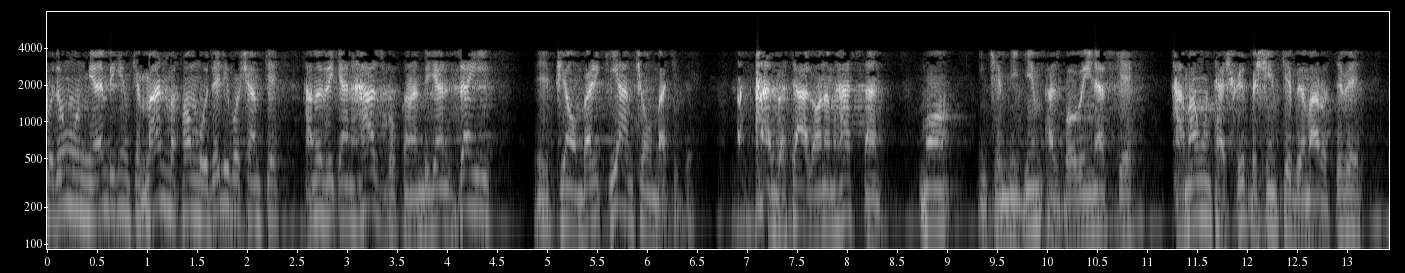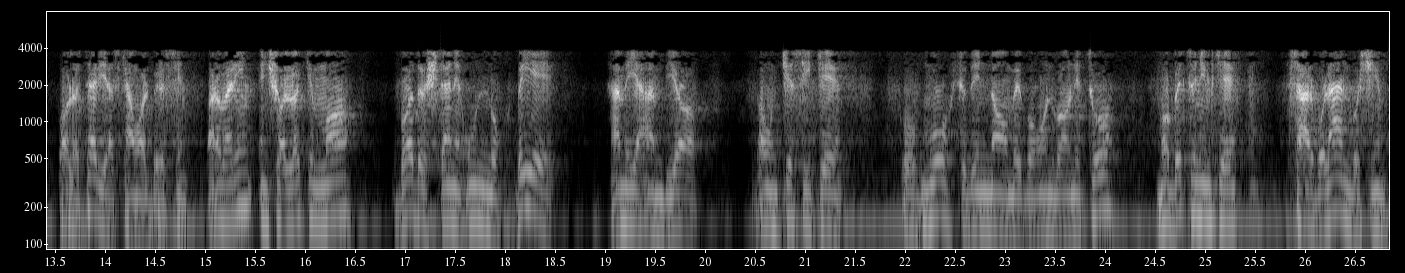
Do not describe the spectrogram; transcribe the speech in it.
کدومون میایم بگیم که من می‌خوام مدلی باشم که همه بگن حز بکنن بگن زهی پیامبری کی همچه امتی ده؟ البته الانم هستن. ما این که میگیم از باب این است که هممون تشویق بشیم که به مراتب بالاتری از کمال برسیم. بنابراین انشالله که ما با داشتن اون نخبه همه انبیا و اون کسی که مه شده این نامه به عنوان تو ما بتونیم که سربلند باشیم.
